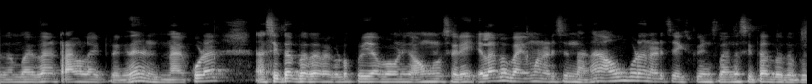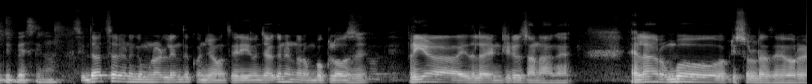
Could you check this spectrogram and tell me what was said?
இந்த மாதிரி தான் ட்ராவல் ஆகிட்டு இருக்குது. நான் கூட சித்தார்த் பிரதர் இருக்கட்டும் பிரியா பவானி அவங்களும் சரி எல்லாமே பயங்கரமாக நடிச்சிருந்தாங்க. அவங்க கூட நடித்த எக்ஸ்பீரியன்ஸில் வந்து சித்தார்த் பிரதர் பற்றி பேசிக்கலாம். சித்தார்த் சார் எனக்கு முன்னாடிலேருந்து கொஞ்சம் தெரியும். ஜெகன் என்ன ரொம்ப க்ளோஸு பிரியா இதில் இன்ட்ரடியூஸ் ஆனாங்க. எல்லாம் ரொம்ப எப்படி சொல்கிறது ஒரு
